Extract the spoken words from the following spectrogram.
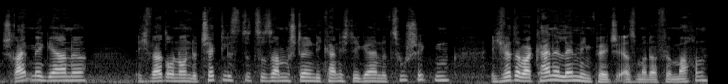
schreib mir gerne. Ich werde auch noch eine Checkliste zusammenstellen, die kann ich dir gerne zuschicken. Ich werde aber keine Landingpage erstmal dafür machen.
